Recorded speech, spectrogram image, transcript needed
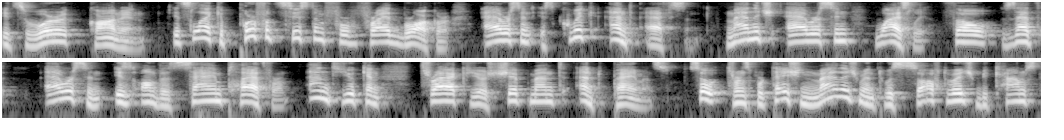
It's very convenient. It's like a perfect system for freight broker. Everything is quick and efficient. Manage everything wisely, so that everything is on the same platform and you can track your shipment and payments. So transportation management with SoftWedge becomes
